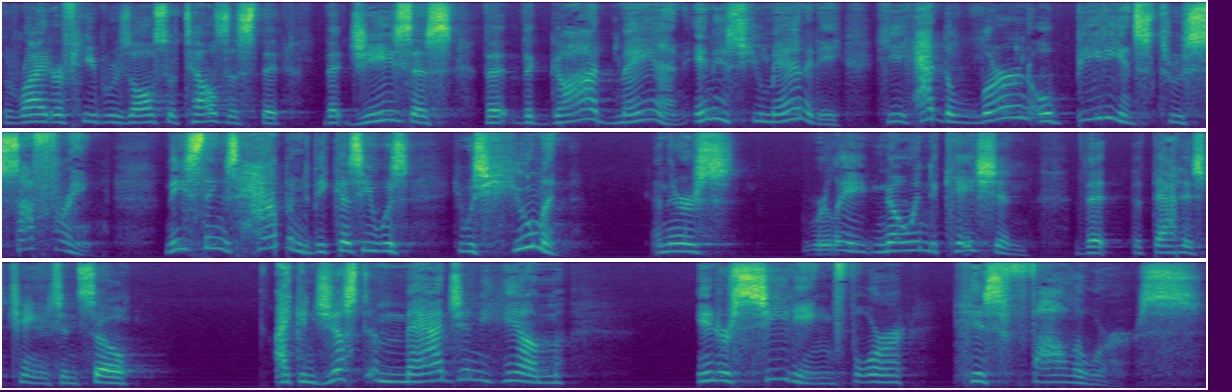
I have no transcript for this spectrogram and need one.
The writer of Hebrews also tells us that, that Jesus, the, the God man, in his humanity, he had to learn obedience through suffering. these things happened because he was, he was human. And there's really no indication that that, that has changed. And so I can just imagine him interceding for his followers.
